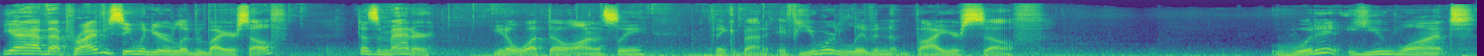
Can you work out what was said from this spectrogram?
You gotta have that privacy when you're living by yourself. Doesn't matter. You know what though, honestly? Think about it. If you were living by yourself, wouldn't you want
